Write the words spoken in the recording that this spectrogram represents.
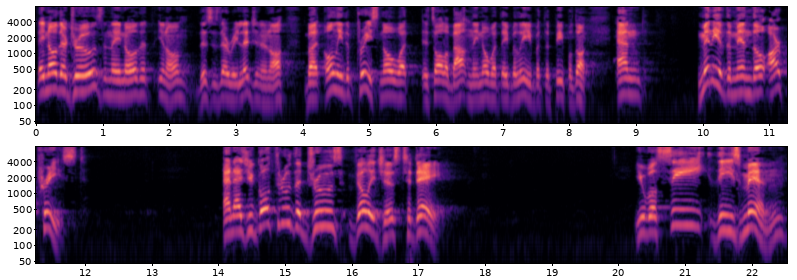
They know they're Druze and they know that, you know, this is their religion and all, but only the priests know what it's all about and they know what they believe, but the people don't. And many of the men, though, are priests. And as you go through the Druze villages today, you will see these men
